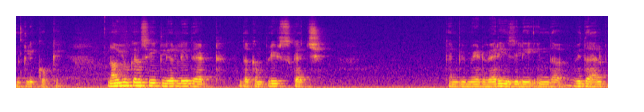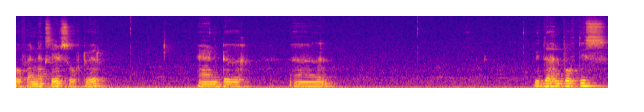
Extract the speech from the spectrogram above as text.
and click ok. Now you can see clearly that the complete sketch can be made very easily in the with the help of NX8 software. And uh, uh, with the help of this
